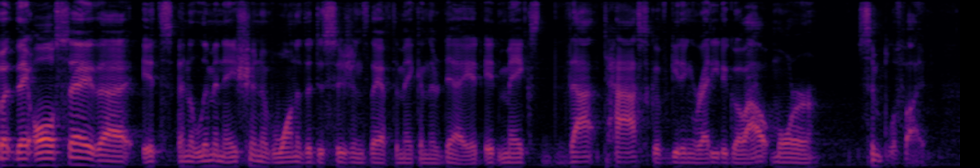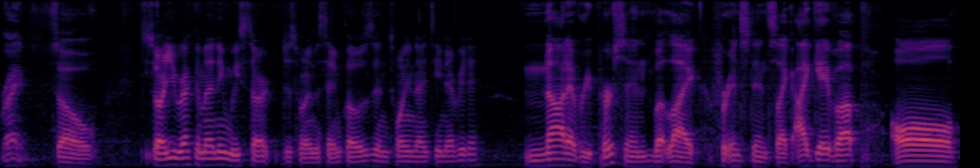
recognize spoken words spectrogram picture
but they all say that it's an elimination of one of the decisions they have to make in their day. It, it makes that task of getting ready to go out more simplified. Right. So, So, are you recommending we start just wearing the same clothes in 2019 every day? not every person, but like for instance, like I gave up all.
